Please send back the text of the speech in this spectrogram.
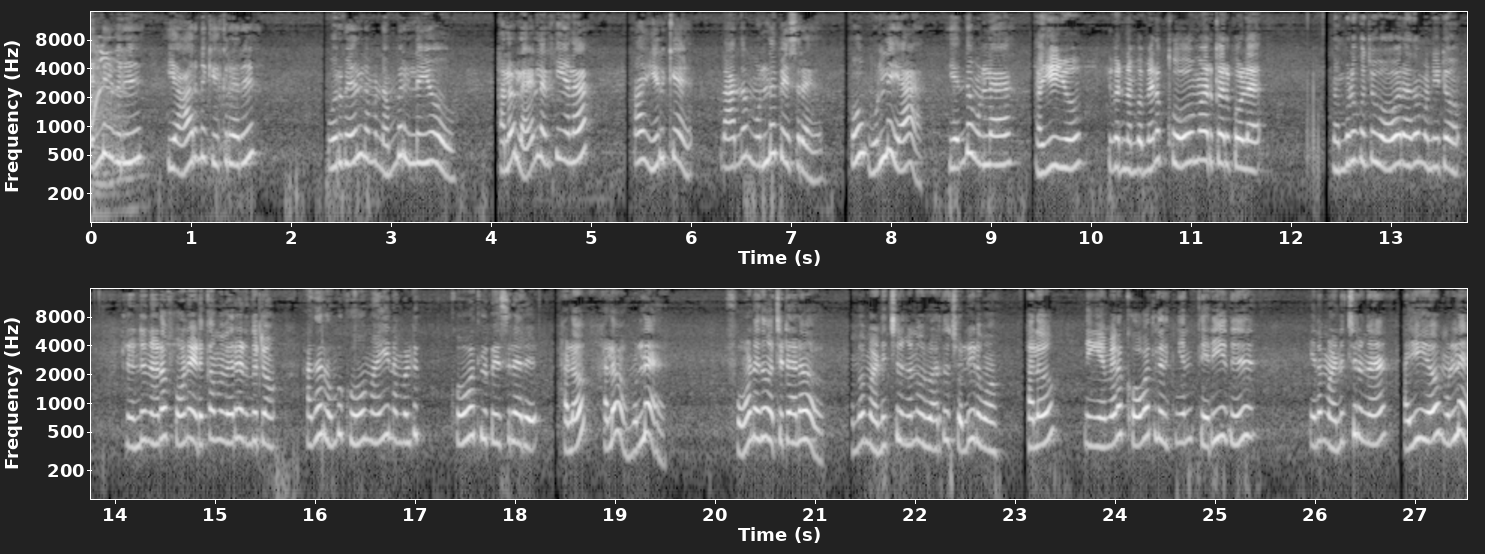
என்ன இவர்? யாருன்னு கேட்குறாரு ஒருவேளை நம்ம நம்பர் இல்லையோ? ஹலோ லைனில் இருக்கீங்களா? ஆ இருக்கேன். நான் தான் முல்லை பேசுகிறேன் ஓ முல்லையா? எந்த முல்லை? ஐயோ இவர் நம்ம மேல கோவமா இருக்காரு போல. நம்மளும் கொஞ்சம் ஓவராக தான் பண்ணிட்டோம். ரெண்டு நாளாக ஃபோனை எடுக்காம வேற இருந்துட்டோம். அதான் ரொம்ப கோவமாயி நம்மள்ட்ட கோவத்தில் பேசுறாரு. ஹலோ ஹலோ முல்லை. ஃபோன் எதுவும் வச்சுட்டாலோ? ரொம்ப மன்னிச்சிருங்கன்னு ஒரு வார்த்தை சொல்லிடுவோம். ஹலோ நீங்கள் என் மேலே கோவத்தில் இருக்கீங்கன்னு தெரியுது. என்ன மன்னிச்சிருங்க. ஐயோ முல்லை.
